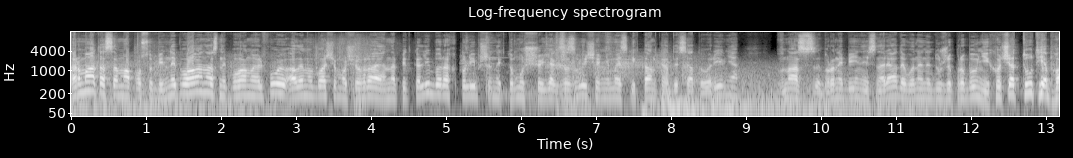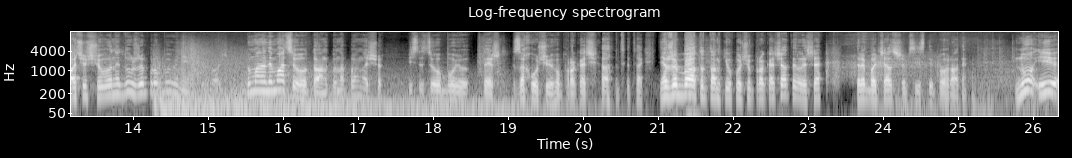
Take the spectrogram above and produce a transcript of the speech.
Гармата сама по собі непогана, з непоганою альфою, але ми бачимо, що грає на підкаліберах поліпшених, тому що, як зазвичай в німецьких танках 10 рівня, в нас бронебійні снаряди, вони не дуже пробивні. Хоча тут я бачу, що вони дуже пробивні. Ти бачиш? Ну, в мене нема цього танку. Напевно, що після цього бою теж захочу його прокачати. Так. Я вже багато танків хочу прокачати, лише треба час, щоб сісти пограти. Ну і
